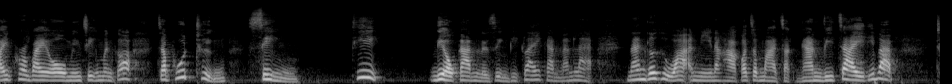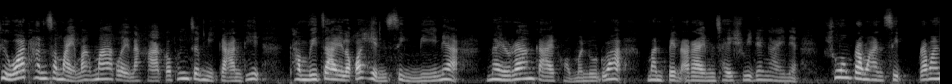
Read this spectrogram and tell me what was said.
microbiome จริงๆ มันก็จะพูดถึงสิ่งที่ เดียวกันหรือสิ่งที่ใกล้กันนั่นแหละ นั่นก็คือว่าอันนี้นะคะก็จะมาจากงานวิจัยที่แบบถือว่าทันสมัยมาก ๆ เลยนะคะ ก็เพิ่งจะมีการที่ทำวิจัยแล้วก็เห็นสิ่งนี้เนี่ยในร่างกายของมนุษย์ว่ามันเป็นอะไรมันใช้ชีวิตยังไงเนี่ยช่วงประมาณ 10 ประมาณ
